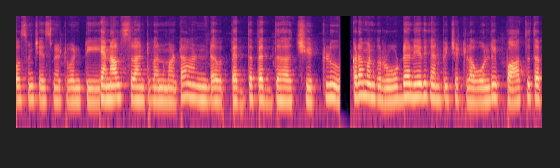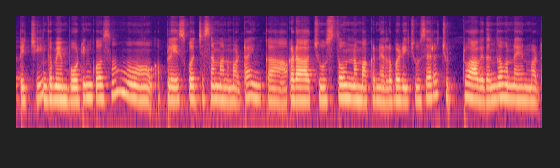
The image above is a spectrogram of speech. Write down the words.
కోసం చేసినటువంటి కెనాల్స్ లాంటివి అనమాట అండ్ పెద్ద పెద్ద చెట్లు. అక్కడ మనకు రోడ్ అనేది కనిపించట్లా. ఓన్లీ పాత్ తప్పించి ఇంకా మేము బోటింగ్ కోసం ప్లేస్కి వచ్చేసాం అనమాట ఇంకా అక్కడ చూస్తూ ఉన్నాం. అక్కడ నిలబడి చూసారా? చుట్టూ ఆ విధంగా ఉన్నాయన్నమాట.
